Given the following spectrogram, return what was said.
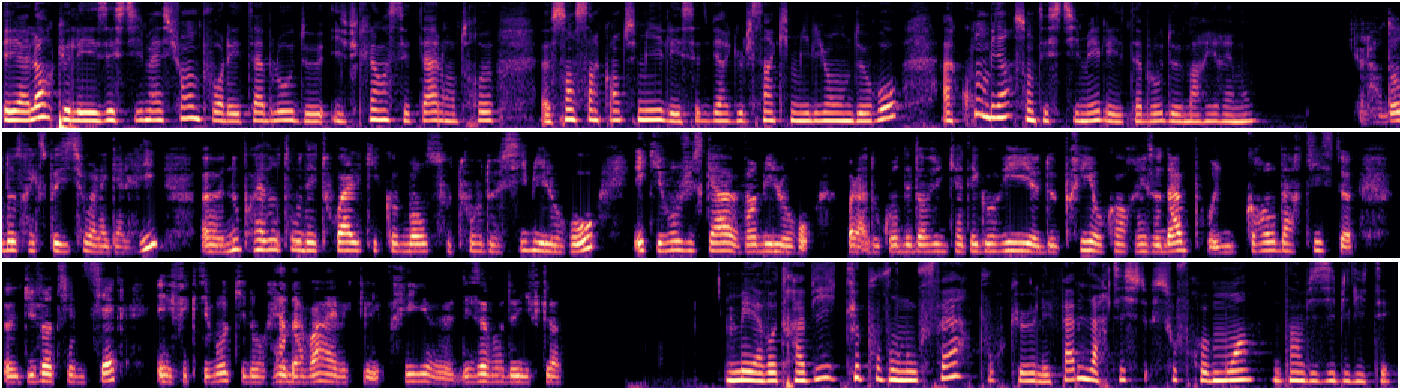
Et alors que les estimations pour les tableaux de Yves Klein s'étalent entre 150 000 et 7,5 millions d'euros, à combien sont estimés les tableaux de Marie Raymond? Alors, dans notre exposition à la galerie, euh, nous présentons des toiles qui commencent autour de 6 000 euros et qui vont jusqu'à 20 000 euros. Voilà, donc on est dans une catégorie de prix encore raisonnable pour une grande artiste euh, du XXe siècle et effectivement qui n'ont rien à voir avec les prix euh, des œuvres de Yves Klein. Mais à votre avis, que pouvons-nous faire pour que les femmes artistes souffrent moins d'invisibilité?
